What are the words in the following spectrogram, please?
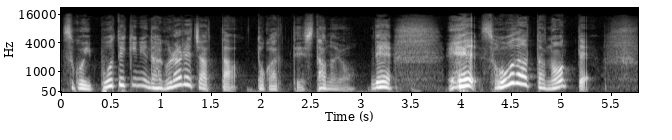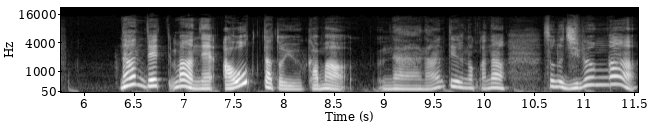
すごい一方的に殴られちゃったとかってしたのよ。で、え、そうだったのって。なんで、まあね、煽ったというか、まあ、な、なんていうのかな。その自分が、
